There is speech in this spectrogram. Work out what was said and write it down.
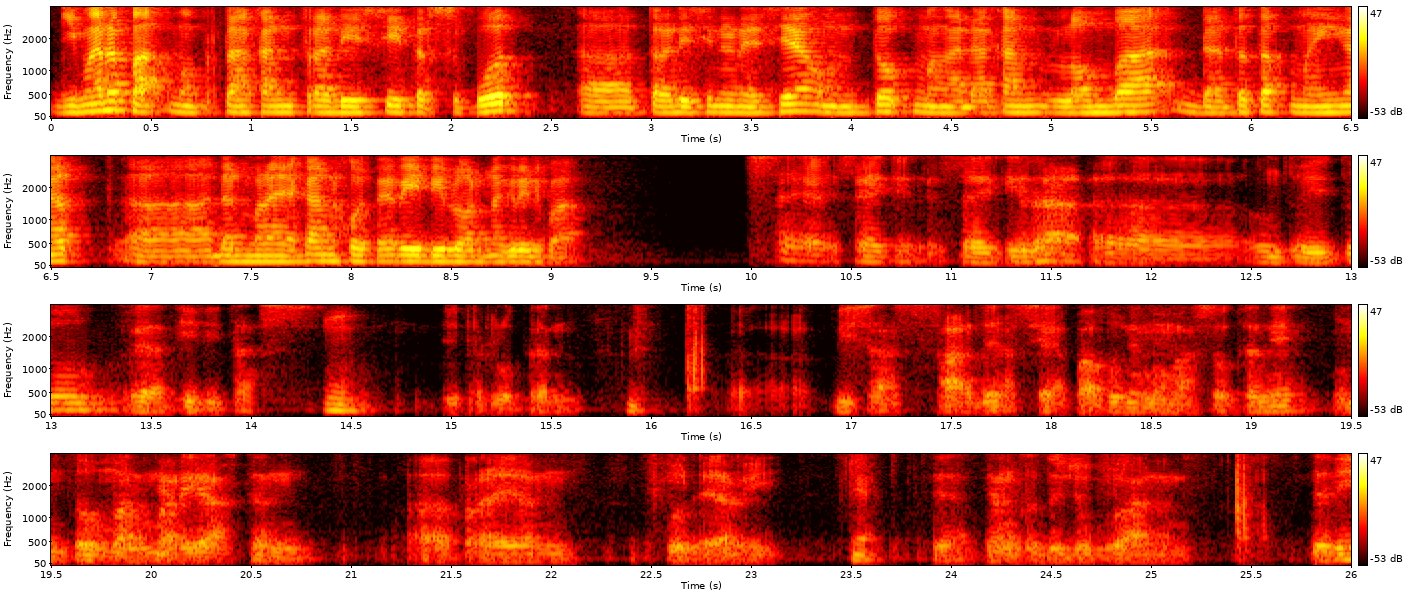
gimana Pak mempertahankan tradisi tersebut, uh, tradisi Indonesia untuk mengadakan lomba dan tetap mengingat uh, dan merayakan HUT di luar negeri, Pak? Saya, saya, saya kira uh, untuk itu kreativitas. Hmm diperlukan uh, bisa saja siapa pun yang memasukkannya untuk memeriahkan uh, perayaan HUT RI ya. ya, ke-76. Jadi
